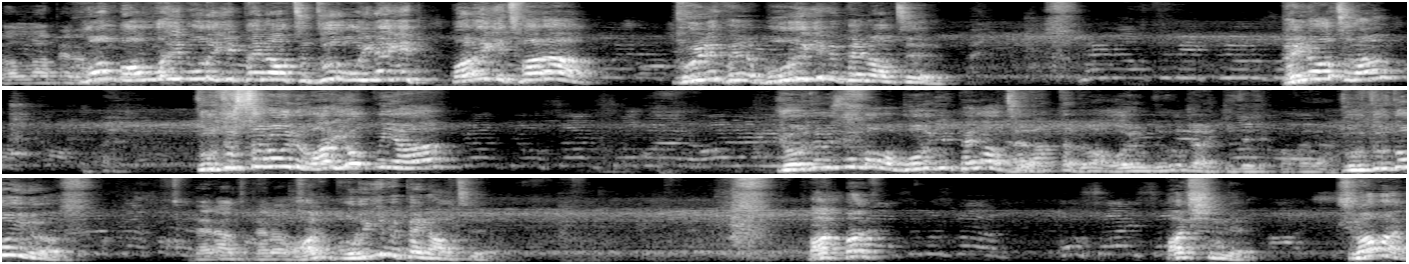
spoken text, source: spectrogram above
Vallahi penaltı. Lan vallahi boru gibi penaltı. Dur oyuna git. Bara git bara. Böyle penaltı. Boru gibi penaltı. Penaltı lan. Durdursana oyunu. Var yok mu ya? Gördünüz mü baba? Boru gibi penaltı. Penaltı değil mi? Oyun durunca gidecek bak hala. Durdurdu oyunu. Penaltı penaltı. Abi boru gibi penaltı. Bak bak. Bak şimdi. Şuna bak.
